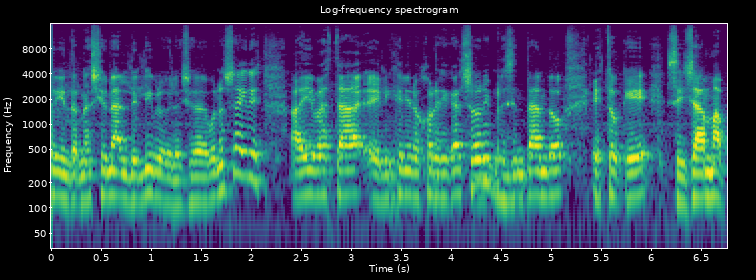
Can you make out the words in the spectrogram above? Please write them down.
Feria Internacional del Libro de la Ciudad de Buenos Aires. Ahí va a estar el ingeniero Jorge Calzoni presentando esto que se llama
